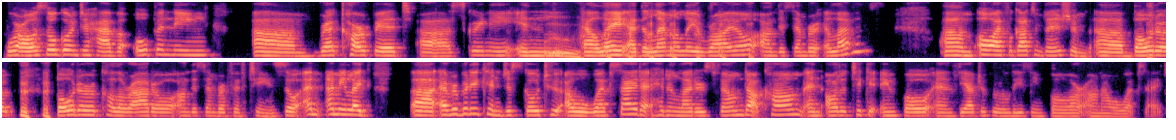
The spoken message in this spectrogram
we're also going to have an opening um, red carpet uh, screening in Ooh. LA at the Laemmle Royal on December 11th. Um, oh, I forgot to mention uh, Boulder, Boulder, Colorado on December 15th. So, I, I mean, like, uh, everybody can just go to our website at hiddenlettersfilm.com and all the ticket info and theatrical release info are on our website.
